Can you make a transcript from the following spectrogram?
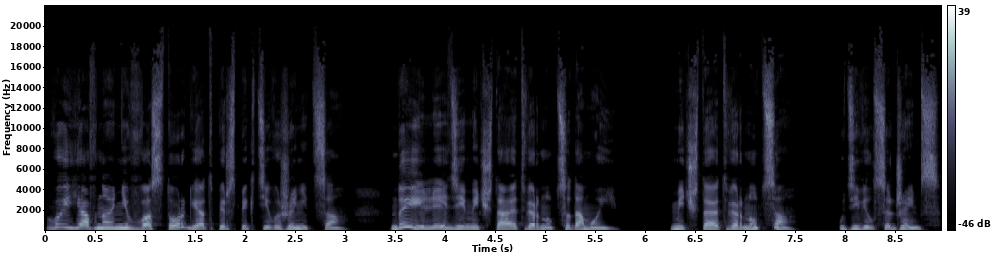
«Вы явно не в восторге от перспективы жениться. Да и леди мечтает вернуться домой». «Мечтает вернуться?» — удивился Джеймс.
